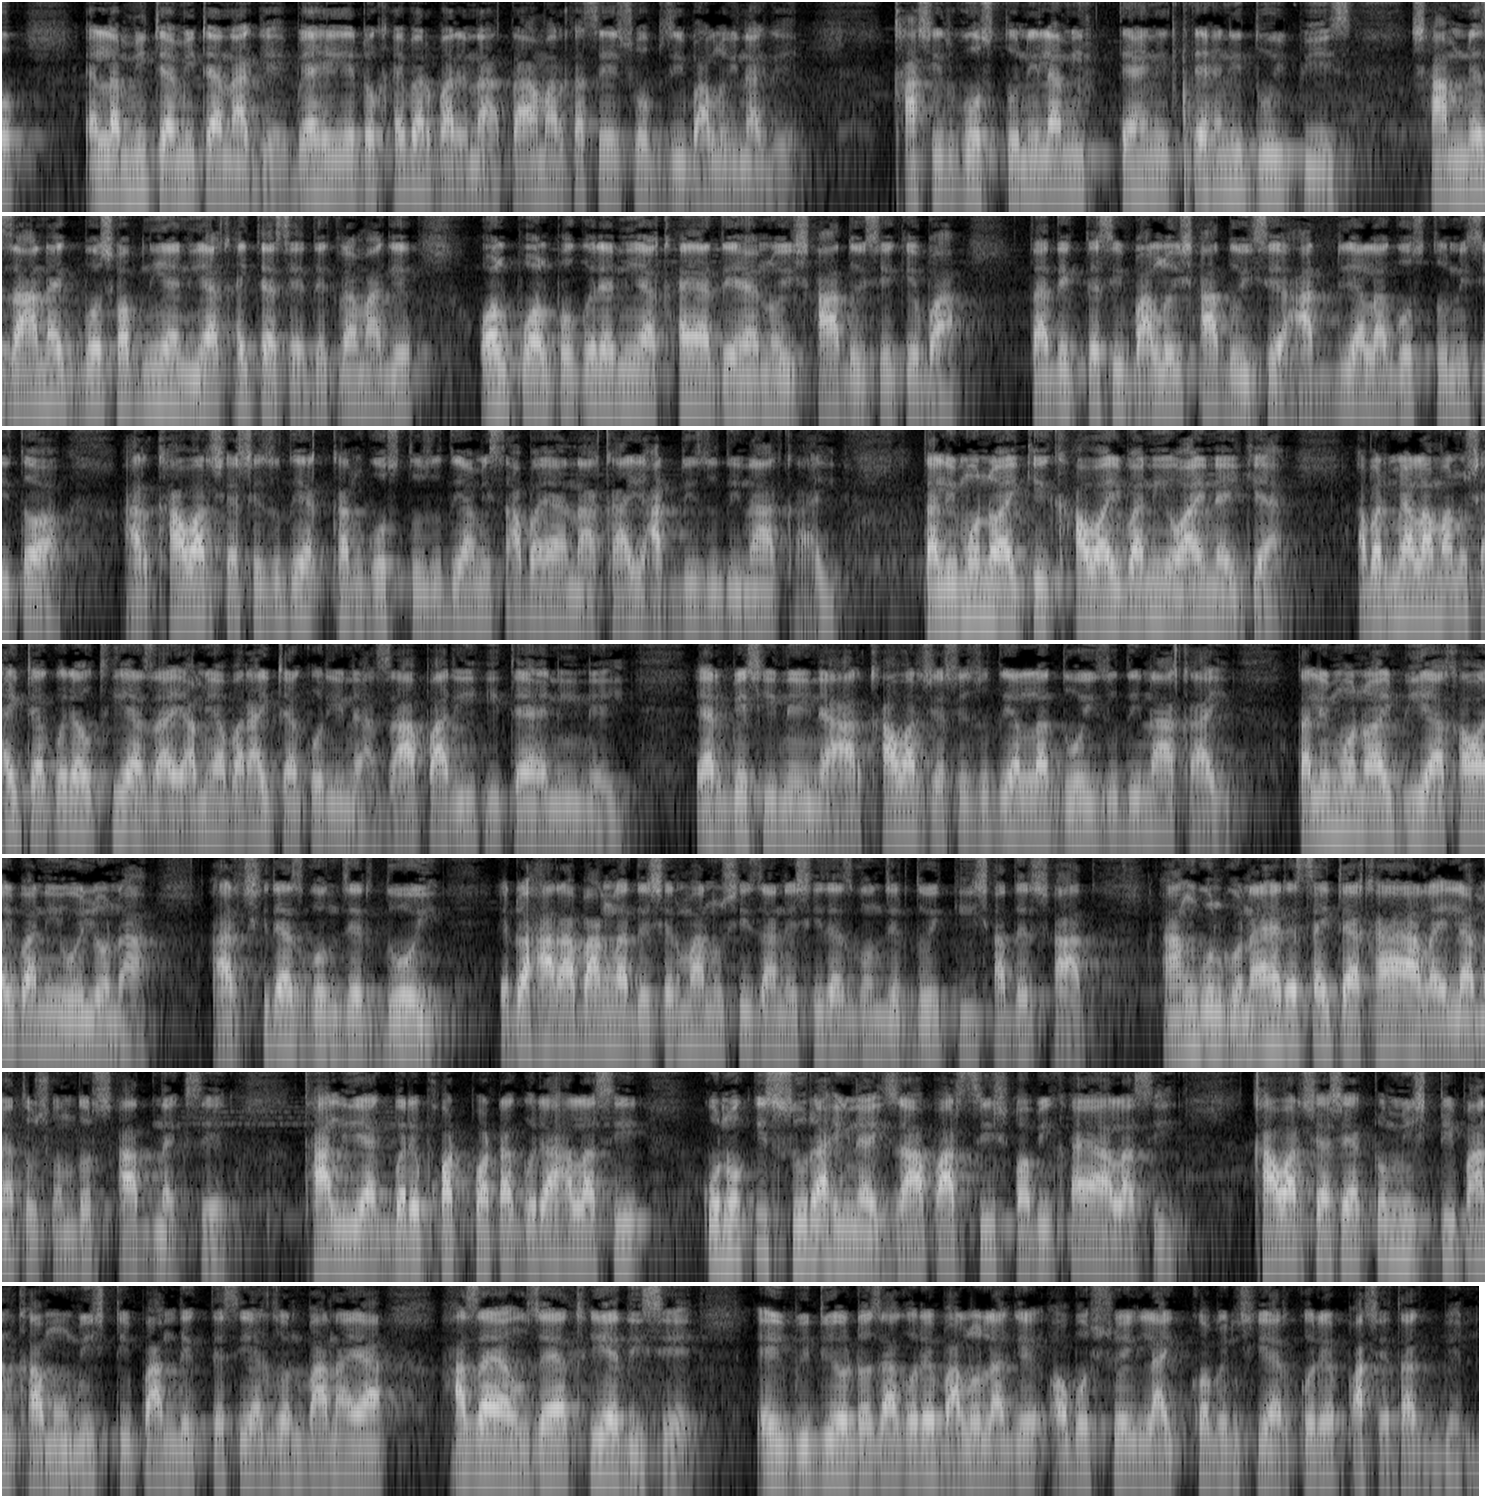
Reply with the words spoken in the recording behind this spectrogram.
এলা মিঠা মিঠা নাগে। বেহি এটো খাইবার পারে না, তা আমার কাছে সবজি ভালোই নাগে। খাসির গোস্ত নিলাম ইত্যাহানি ইত্যাহানি দুই পিস। সামনে যা নাকবো সব নিয়ে নিয়ে খাইতেছে। দেখলাম আগে অল্প অল্প করে নিয়ে খায়া দেহেন ওই স্বাদ হইছে কে বা। তা দেখতেছি ভালোই স্বাদ হইছে। হাড্ডিওয়ালা গোস্ত নিছি তো। আর খাওয়ার শেষে যদি একখান গোস্ত যদি আমি চাবায়া না খাই, হাড্ডি যদি না খাই তাহলে মনে হয় কি খাওয়াই বানি হয় নাই কে। আবার মেলা মানুষ আইটা করেও থিয়া যায়, আমি আবার আইটা করি না, যা পারি হিতেহানি নেই, এর বেশি নেই না, আর খাওয়ার শেষে যদি আল্লাহ দই যদি না খাই, তাহলে মনে হয় বিয়া খাওয়াই বানি হইল না। আর সিরাজগঞ্জের দই, এটা হারা বাংলাদেশের মানুষই জানে সিরাজগঞ্জের দই কি স্বাদের স্বাদ। আঙ্গুল গোনা হেরে চাইটা খা, হালাইলাম, এত সুন্দর স্বাদ নাকছে থালি একবারে ফটফটা করে হালাসি কোনো কিছু রাহি নাই, যা পারছি সবই খায় হালাসি খাওয়ার শেষে একটু মিষ্টি পান খামু। মিষ্টি পান দেখতেছি একজন বানায়া হাজায়া হুজায়া থুয়ে দিছে। এই ভিডিও ডোজা করে ভালো লাগে অবশ্যই লাইক কমেন্ট শেয়ার করে পাশে থাকবেন।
